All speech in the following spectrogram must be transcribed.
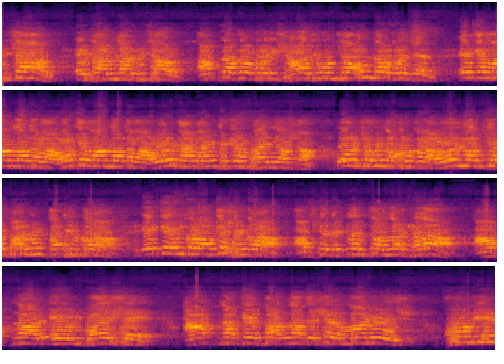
বিচার? এটা আল্লাহর বিচার। আপনাকে বলি, সারা জীবন যে অহংকার করেছেন, একে মামলা দেওয়া, ওকে মামলা দেওয়া, ওর গা বাড়ি থেকে উঠায় নিয়ে আসা, ওর জমি দখল করা, ওর লঞ্চের পারমিট বাতিল করা, একে এই করা, ওকে সে করা। আজকে দেখলেন তো আল্লাহর খেলা। আপনার এই বয়সে আপনাকে বাংলাদেশের মানুষ খুনির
